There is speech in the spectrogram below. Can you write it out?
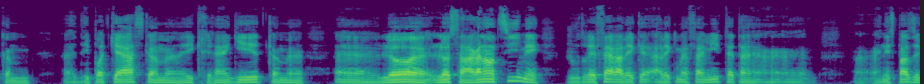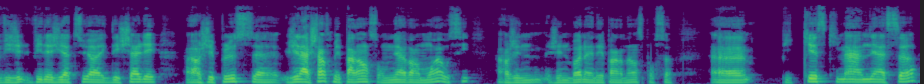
comme des podcasts, comme écrire un guide, comme là, là ça a ralenti, mais je voudrais faire avec avec ma famille peut-être un, un, espace de villégiature avec des chalets. Alors j'ai plus, j'ai la chance, mes parents sont venus avant moi aussi, alors j'ai une, une bonne indépendance pour ça. puis qu'est-ce qui m'a amené à ça?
